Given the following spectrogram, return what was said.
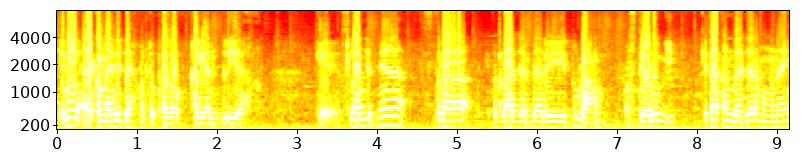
ini recommended ya untuk kalau kalian beli ya. Oke selanjutnya setelah kita belajar dari tulang osteologi kita akan belajar mengenai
